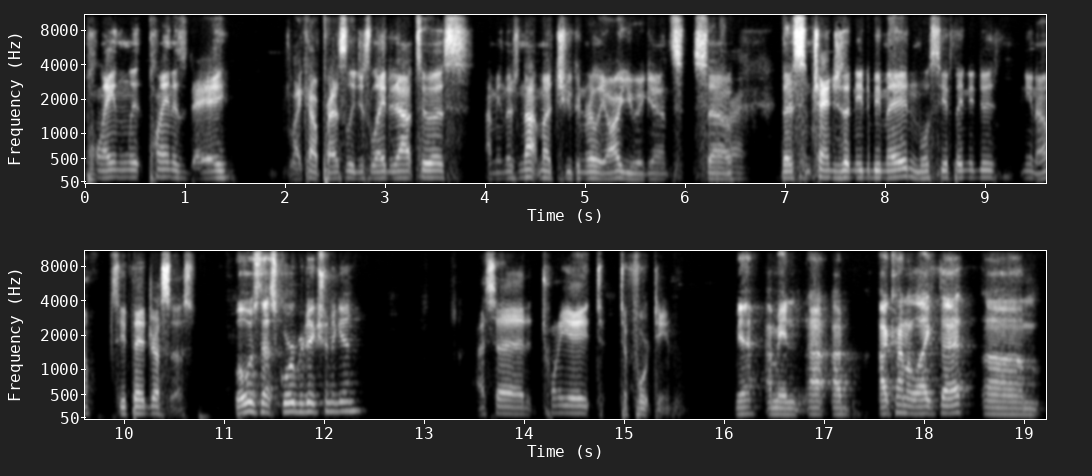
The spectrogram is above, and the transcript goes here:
plain plain as day, like how Presley just laid it out to us. I mean, there's not much you can really argue against. So Right. there's some changes that need to be made, and we'll see if they need to, you know, see if they address those. What was that score prediction again? I said 28 to 14. Yeah, I mean, I I, I kind of like that. Um,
